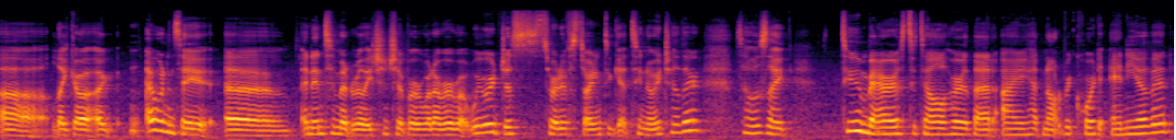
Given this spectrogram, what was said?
Uh, like a, a, I wouldn't say uh, an intimate relationship or whatever, but we were just sort of starting to get to know each other. So I was like too embarrassed to tell her that I had not recorded any of it.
